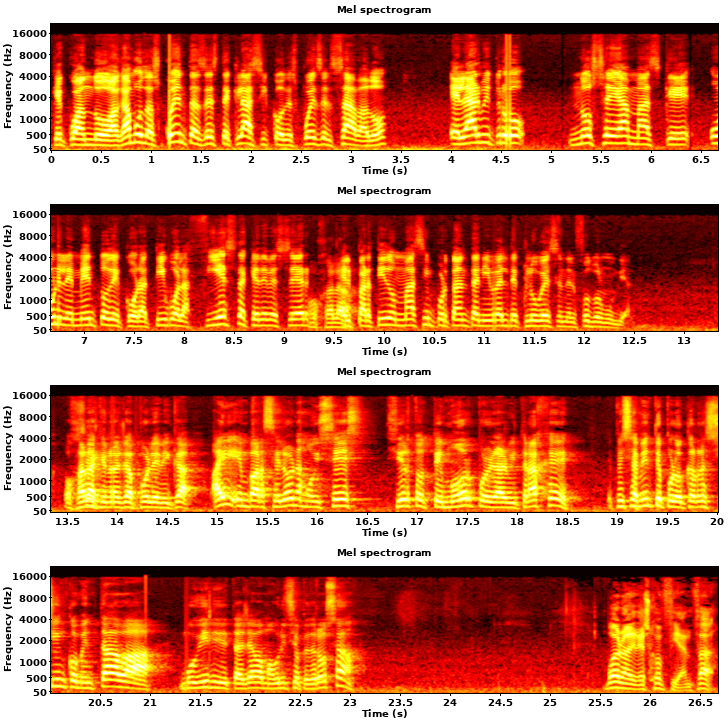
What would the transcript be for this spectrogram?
que cuando hagamos las cuentas de este clásico después del sábado, el árbitro no sea más que un elemento decorativo a la fiesta que debe ser el partido más importante a nivel de clubes en el fútbol mundial. Ojalá que no haya polémica. ¿Hay en Barcelona, Moisés, cierto temor por el arbitraje, especialmente por lo que recién comentaba muy bien y detallaba Mauricio Pedrosa? Bueno, hay desconfianza.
